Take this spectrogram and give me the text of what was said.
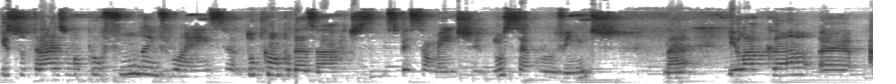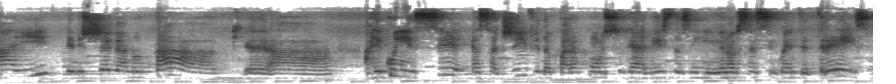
isso traz uma profunda influência do campo das artes, especialmente no século XX. Né? E Lacan, é, aí, ele chega a notar é, a a reconhecer essa dívida para com os surrealistas em 1953,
